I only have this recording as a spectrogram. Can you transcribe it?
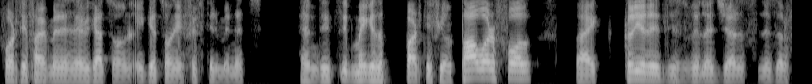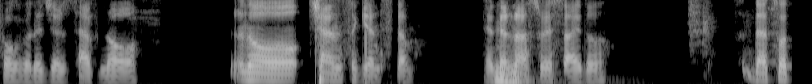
45 minutes it gets on it gets only 15 minutes and it, it makes the party feel powerful. Like clearly these villagers lizard folk villagers have no no chance against them. And they're Mhm. not suicidal. That's what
